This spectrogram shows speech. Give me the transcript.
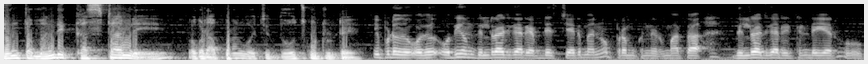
ఇంతమంది కష్టాన్ని ఒకడు అప్పనంగా వచ్చి దోచుకుంటుంటే ఇప్పుడు ఉద- ఉదయం దిల్ రాజు గారు ఎఫ్డీఎస్ చైర్మన్ ప్రముఖ నిర్మాత దిల్ రాజు గారు అటెండ్ అయ్యారు.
